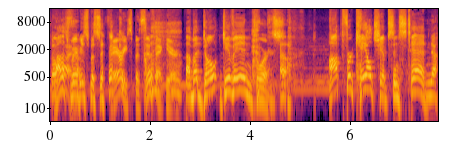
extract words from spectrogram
So wow, that's what? very specific. very specific here. Uh, but don't give in, Taurus. Opt for kale chips instead. No,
